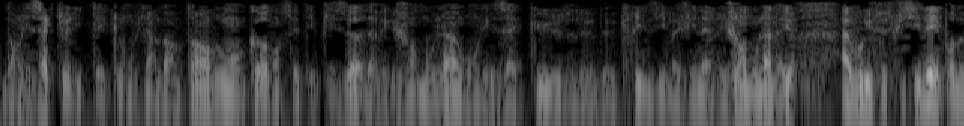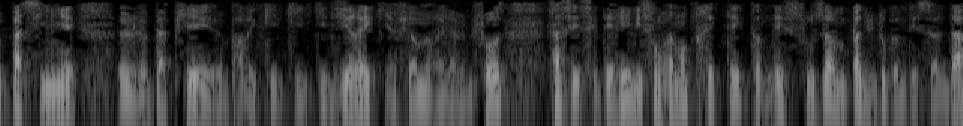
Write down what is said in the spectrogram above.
dans les actualités que l'on vient d'entendre, ou encore dans cet épisode avec Jean Moulin, où on les accuse de, de crimes imaginaires. Et Jean Moulin, d'ailleurs, a voulu se suicider pour ne pas signer euh, le papier par le, qui, qui- qui dirait, qui affirmerait la même chose. Ça, c'est terrible. Ils sont vraiment traités comme des sous-hommes, pas du tout comme des soldats,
